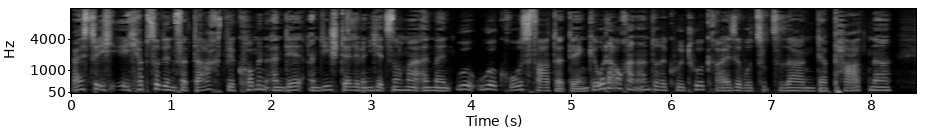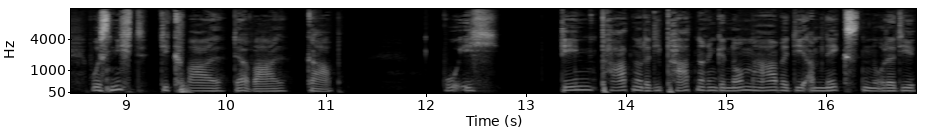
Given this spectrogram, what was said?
Weißt du, ich, ich habe so den Verdacht, wir kommen an der an die Stelle, wenn ich jetzt nochmal an meinen Ur-Urgroßvater denke oder auch an andere Kulturkreise, wo sozusagen der Partner, wo es nicht die Qual der Wahl gab, wo ich den Partner oder die Partnerin genommen habe, die am nächsten oder die,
